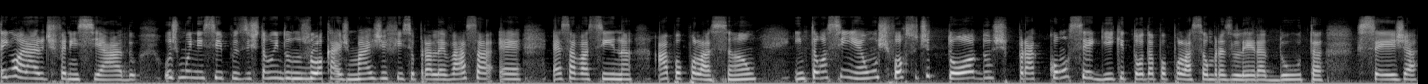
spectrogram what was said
tem horário diferenciado, os municípios estão indo nos locais mais difíceis para levar essa, é, essa vacina à população. Então, assim, é um esforço de todos para conseguir que toda a população brasileira adulta seja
